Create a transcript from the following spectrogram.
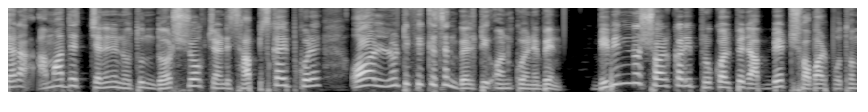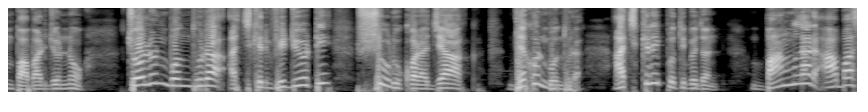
যারা আমাদের চ্যানেলে নতুন দর্শক, চ্যানেলটি সাবস্ক্রাইব করে অল নোটিফিকেশন বেলটি অন করে নেবেন। বিভিন্ন সরকারি প্রকল্পের আপডেট সবার প্রথম পাবার জন্য। চলুন বন্ধুরা, আজকের ভিডিওটি শুরু করা যাক। দেখুন বন্ধুরা, আজকের এই প্রতিবেদন, বাংলার আবাস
